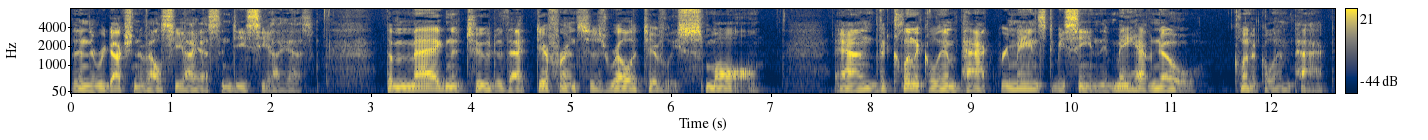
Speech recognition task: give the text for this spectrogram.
in the reduction of LCIS and DCIS the magnitude of that difference is relatively small, and the clinical impact remains to be seen. It may have no clinical impact,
